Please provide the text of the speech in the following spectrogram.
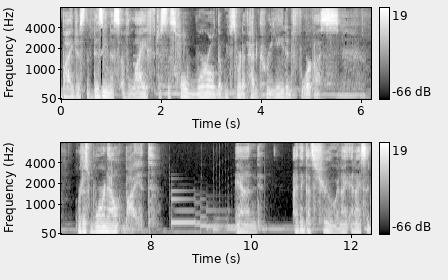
by just the busyness of life, just this whole world that we've sort of had created for us. We're just worn out by it. And I think that's true. And I and I said,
